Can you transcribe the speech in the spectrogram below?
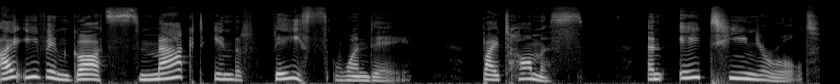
I even got smacked in the face one day by Thomas, an 18 year old.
